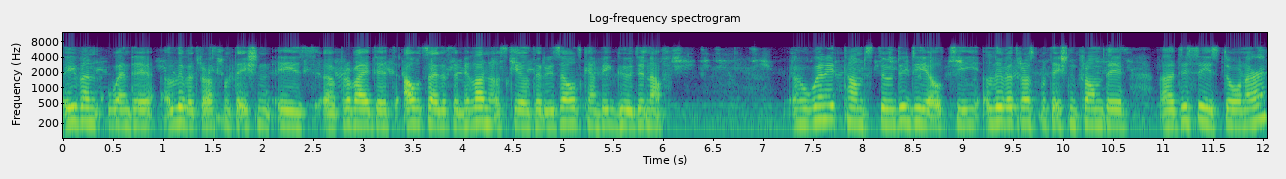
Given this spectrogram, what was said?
even when the liver transplantation is provided outside of the Milano scale, the result can be good enough. Uh, when it comes to the DLT, liver transplantation from the uh, deceased donor,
